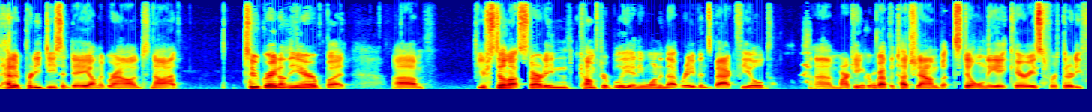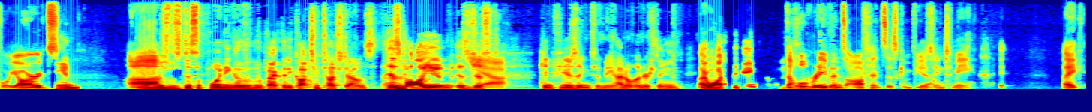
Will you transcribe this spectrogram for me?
had a pretty decent day on the ground, not too great on the air, but um, you're still not starting comfortably anyone in that Ravens backfield. Um, Mark Ingram got the touchdown, but still only eight carries for 34 yards. And Um, Andrews was disappointing, other than the fact that he caught two touchdowns. His volume is just yeah, confusing to me. I don't understand. I watched the game. The whole Ravens offense is confusing to me. Like,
